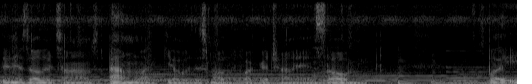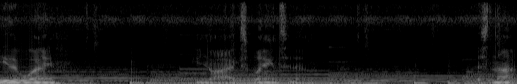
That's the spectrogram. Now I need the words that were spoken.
Then there's other times I'm like, yo, is this motherfucker trying to insult me? But either way, you know, I explain to them it's not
